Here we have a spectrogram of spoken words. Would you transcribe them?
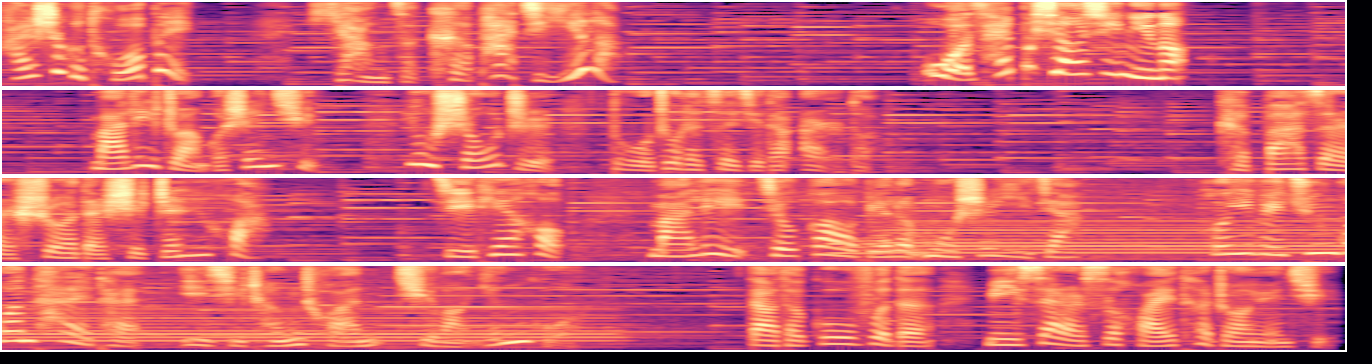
还是个驼背。”样子可怕极了，我才不相信你呢！玛丽转过身去，用手指堵住了自己的耳朵。可巴兹尔说的是真话。几天后，玛丽就告别了牧师一家，和一位军官太太一起乘船去往英国，到他姑父的米塞尔斯怀特庄园去。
